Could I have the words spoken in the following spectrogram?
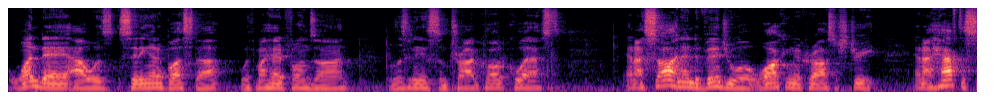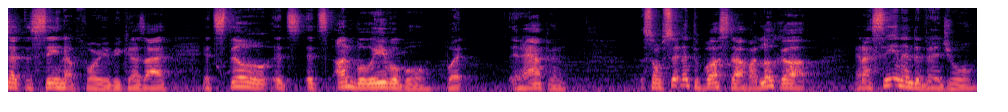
one day I was sitting at a bus stop with my headphones on, listening to some Tribe Called Quest, and I saw an individual walking across the street. And I have to set the scene up for you because I it's still it's it's unbelievable, but it happened. So I'm sitting at the bus stop, I look up and I see an individual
